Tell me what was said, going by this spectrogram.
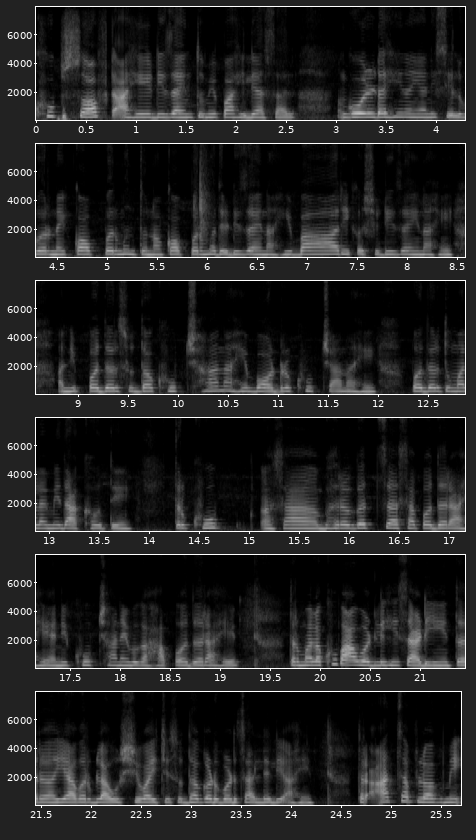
खूप सॉफ्ट आहे. डिझाईन तुम्ही पाहिली असाल. गोल्डही नाही आणि सिल्वर नाही. कॉपर म्हणतो ना कॉपरमध्ये डिझाईन आहे. बारीक अशी डिझाईन आहे. आणि पदरसुद्धा खूप छान आहे. बॉर्डर खूप छान आहे. पदर तुम्हाला मी दाखवते. तर खूप असा भरगच्च असा पदर आहे आणि खूप छान आहे बघा हा पदर आहे. तर मला खूप आवडली ही साडी. तर यावर ब्लाऊज शिवायची सुद्धा गडबड चाललेली आहे. तर आजचा ब्लॉग मी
